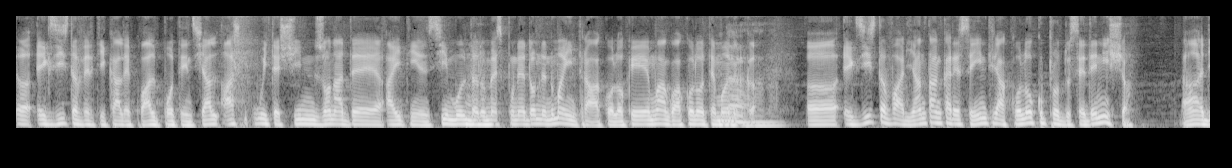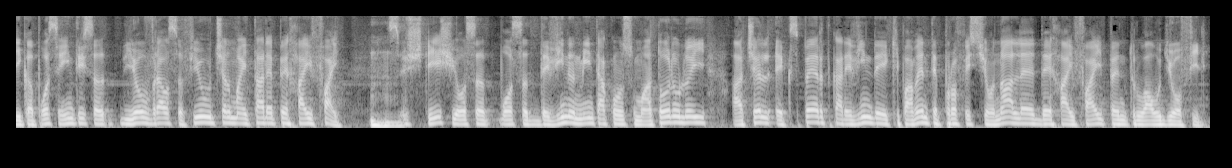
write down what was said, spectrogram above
uh, există verticale cu alt potențial. Aș, uite, și în zona de ITNC, multă mm. lume spune, domne, nu mai intra acolo, că e magul acolo, te mănâncă. Da, da, da. Uh, există varianta în care să intri acolo cu produse de nișă. Da? Adică poți să intri să... Eu vreau să fiu cel mai tare pe hi-fi. Uh-huh. Știi? Și o să, o să devin în mintea consumatorului acel expert care vinde echipamente profesionale de hi-fi pentru audiofili.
